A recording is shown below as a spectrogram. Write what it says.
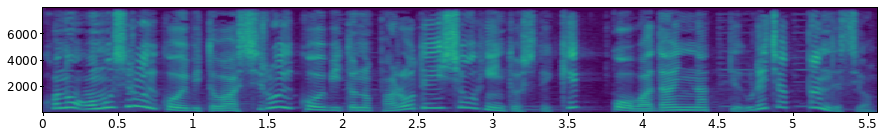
この面白い恋人は白い恋人のパロディ商品として結構話題になって売れちゃったんですよ。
